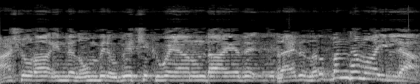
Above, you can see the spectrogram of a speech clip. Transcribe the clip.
ആഷൂറന്റെ നോമ്പിനെ ഉപേക്ഷിക്കുകയാണ് ഉണ്ടായത് അതായത് നിർബന്ധമായില്ല.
